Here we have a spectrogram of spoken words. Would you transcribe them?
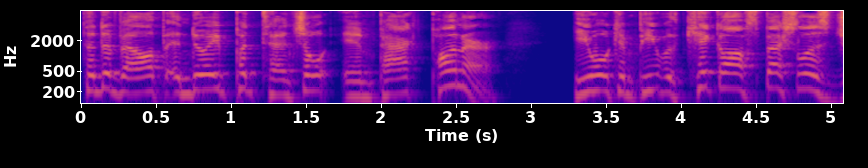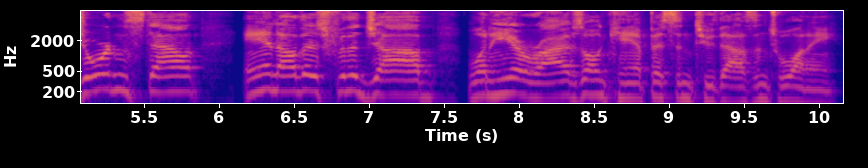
to develop into a potential impact punter. He will compete with kickoff specialist Jordan Stout and others for the job when he arrives on campus in 2020.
